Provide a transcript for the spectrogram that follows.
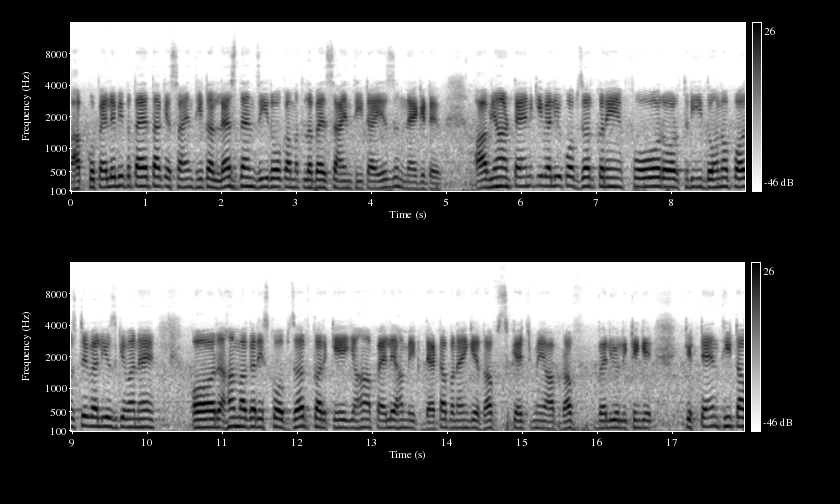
आपको पहले भी बताया था कि sine theta less than zero का मतलब है साइन थीटा इज़ नेगेटिव आप यहाँ टेन की वैल्यू को ऑब्ज़र्व करें। फोर और थ्री दोनों पॉजिटिव वैल्यूज़ गिवन है। और हम अगर इसको ऑब्ज़र्व करके यहाँ पहले हम एक डाटा बनाएँगे। रफ़ स्केच में आप रफ़ वैल्यू लिखेंगे कि टेन थीटा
